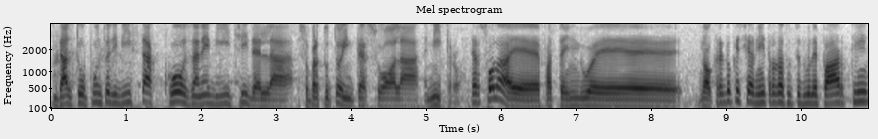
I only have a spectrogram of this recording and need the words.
dal tuo punto di vista cosa ne dici della soprattutto intersuola nitro? Intersuola è fatta in due, no credo che sia nitro da tutte e due le parti,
